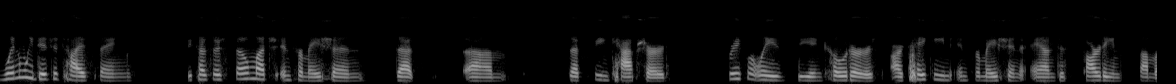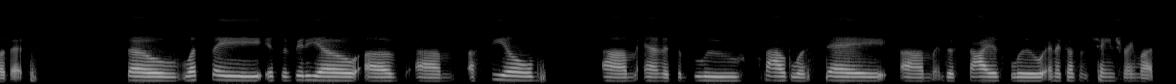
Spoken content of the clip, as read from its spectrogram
When we digitize things, because there's so much information that's um, that's being captured, frequently the encoders are taking information and discarding some of it. So let's say it's a video of um, a field um, and it's a blue cloudless day, um, the sky is blue, and it doesn't change very much.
